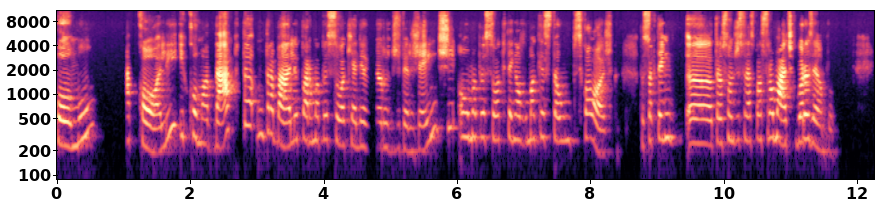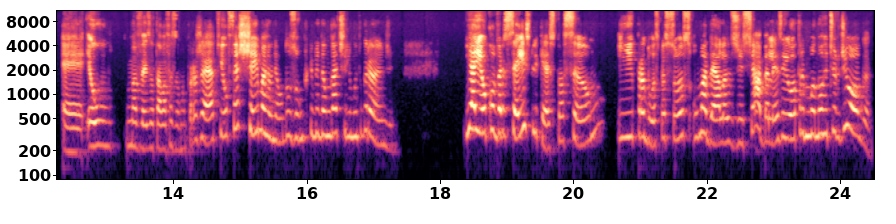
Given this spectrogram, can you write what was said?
como acolhe e como adapta um trabalho para uma pessoa que é neurodivergente ou uma pessoa que tem alguma questão psicológica. Pessoa que tem uh, transtorno de estresse pós-traumático, por exemplo. É, eu, uma vez eu estava fazendo um projeto e eu fechei uma reunião do Zoom porque me deu um gatilho muito grande. E aí eu conversei, expliquei a situação e para duas pessoas, uma delas disse, ah, beleza, e outra me mandou um retiro de yoga.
